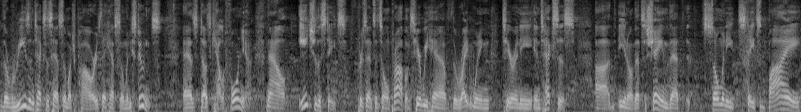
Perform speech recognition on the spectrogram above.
the reason Texas has so much power is they have so many students, as does California. Now, each of the states presents its own problems. Here we have the right wing tyranny in Texas. Uh, you know, that's a shame that so many states buy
